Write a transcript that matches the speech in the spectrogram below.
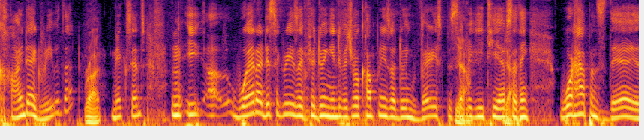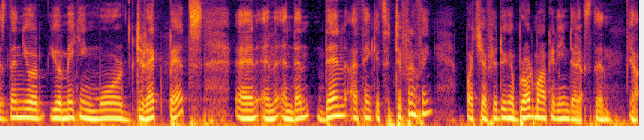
kind of agree with that. Right. Makes sense. Mm, uh, where I disagree is if you're doing individual companies or doing very specific Yeah. ETFs. Yeah. I think what happens there is then you're you're making more direct bets, and and and then then I think it's a different thing. But yeah, if you're doing a broad market index, then yeah.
